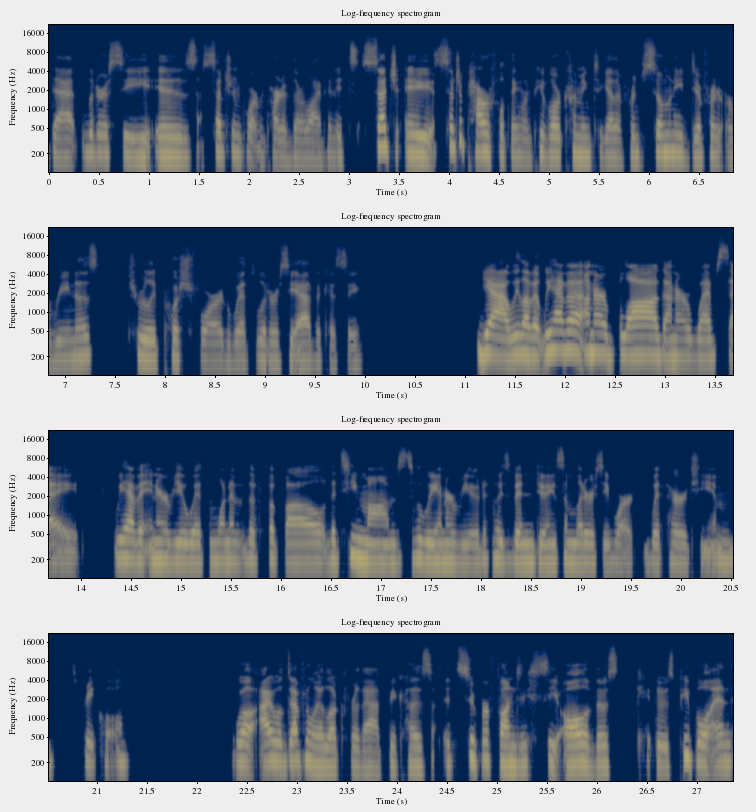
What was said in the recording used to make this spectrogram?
that literacy is such an important part of their life and it's such a such a powerful thing when people are coming together from so many different arenas to really push forward with literacy advocacy yeah, we love it. We have it on our blog, on our website. We have an interview with one of the football, the team moms who we interviewed, who's been doing some literacy work with her team. It's pretty cool. Well, I will definitely look for that because it's super fun to see all of those those people and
